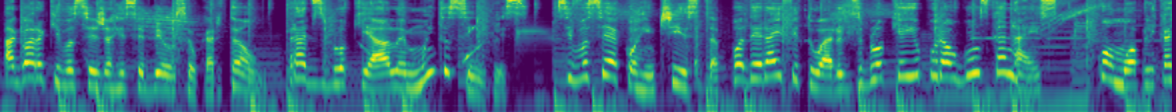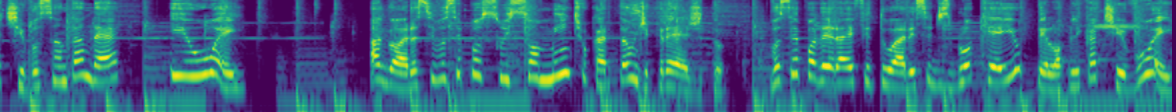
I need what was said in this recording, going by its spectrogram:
Agora que você já recebeu o seu cartão, para desbloqueá-lo é muito simples. Se você é correntista, poderá efetuar o desbloqueio por alguns canais, como o aplicativo Santander e o Way. Agora, se você possui somente o cartão de crédito, você poderá efetuar esse desbloqueio pelo aplicativo Way.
